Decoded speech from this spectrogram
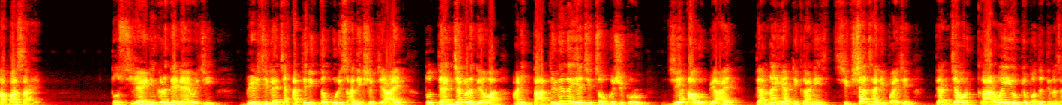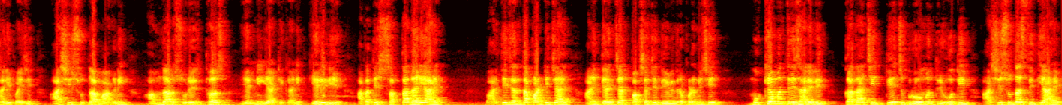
तपास आहे तो सीआयडीकडे देण्याऐवजी बीड जिल्ह्याचे अतिरिक्त पोलीस अधीक्षक जे आहेत तो त्यांच्याकडे द्यावा आणि तातडीनं याची चौकशी करून जे आरोपी आहेत त्यांना या ठिकाणी शिक्षा झाली पाहिजे त्यांच्यावर कारवाई योग्य पद्धतीनं झाली पाहिजे अशी सुद्धा मागणी आमदार सुरेश धस यांनी या ठिकाणी केलेली आहे. आता ते सत्ताधारी आहेत भारतीय जनता पार्टीचे आहेत आणि त्यांच्याच पक्षाचे देवेंद्र फडणवीस हे मुख्यमंत्री झालेले कदाचित तेच गृहमंत्री होतील अशी सुद्धा स्थिती आहे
